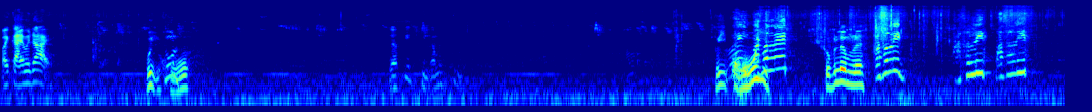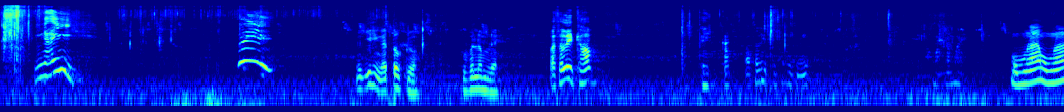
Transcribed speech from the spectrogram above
ไปไกลไม่ได้ อุ้ยโหนู่นเดี๋ยวติดหินก็ไม่ขึ้น อุ้ย เฮ้โอ้ยยปลาสลิดตัวเบลมเลยปลาสลิดปลาสลิดปลาสลิดไงเมื่อกี้เห็นกระตุกอยู่ตัวเบลมเลยปลาสลิดครับเฮ้ยกัดปลาสลิดเป็นตรงนี้เอามาทำไมมุมนะมุมนะ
